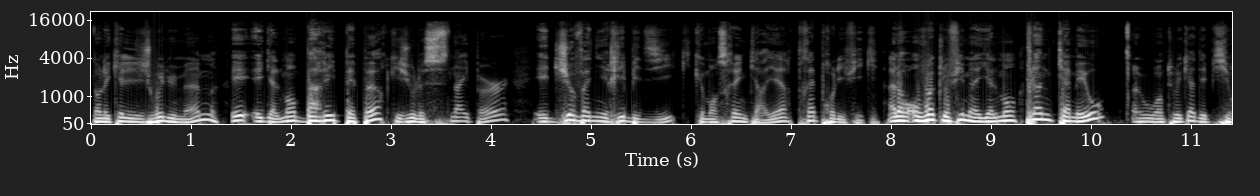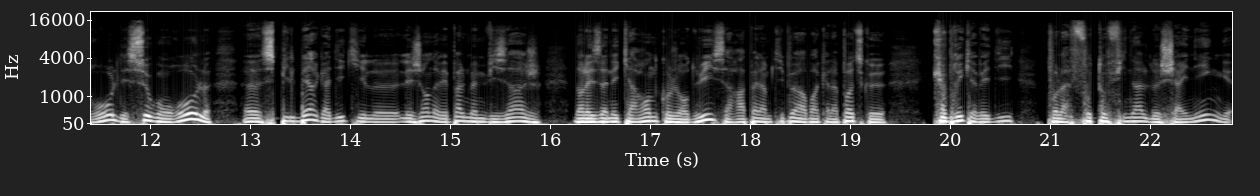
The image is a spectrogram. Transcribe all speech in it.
dans lesquels il jouait lui-même, et également Barry Pepper, qui joue le sniper, et Giovanni Ribizzi, qui commencerait une carrière très prolifique. Alors on voit que le film a également plein de caméos, euh, ou en tous les cas des petits rôles, des seconds rôles. Euh, Spielberg a dit que les gens n'avaient pas le même visage dans les années 40 qu'aujourd'hui. Ça rappelle un petit peu à Abracadapod ce que Kubrick avait dit pour la photo finale de Shining,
